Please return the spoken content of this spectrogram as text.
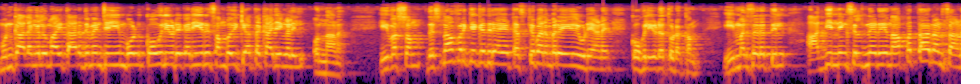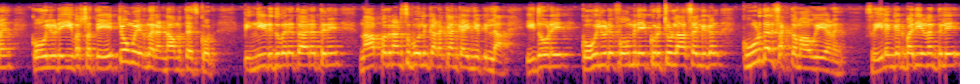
മുൻകാലങ്ങളുമായി താരതമ്യം ചെയ്യുമ്പോൾ കോഹ്ലിയുടെ കരിയറിൽ സംഭവിക്കാത്ത കാര്യങ്ങളിൽ ഒന്നാണ്. ഈ വർഷം ദക്ഷിണാഫ്രിക്കയ്ക്കെതിരായ ടെസ്റ്റ് പരമ്പരയിലൂടെയാണ് കോഹ്ലിയുടെ തുടക്കം. ഈ മത്സരത്തിൽ ആദ്യ ഇന്നിങ്സിൽ നേടിയ നാൽപ്പത്തി ആറ് റൺസാണ് കോഹ്ലിയുടെ ഈ വർഷത്തെ ഏറ്റവും ഉയർന്ന രണ്ടാമത്തെ സ്കോർ പിന്നീട് ഇതുവരെ താരത്തിന് നാൽപ്പത് റൺസ് പോലും കടക്കാൻ കഴിഞ്ഞിട്ടില്ല. ഇതോടെ കോഹ്ലിയുടെ ഫോമിനെ കുറിച്ചുള്ള ആശങ്കകൾ കൂടുതൽ ശക്തമാവുകയാണ്. ശ്രീലങ്കൻ പര്യടനത്തിലെ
